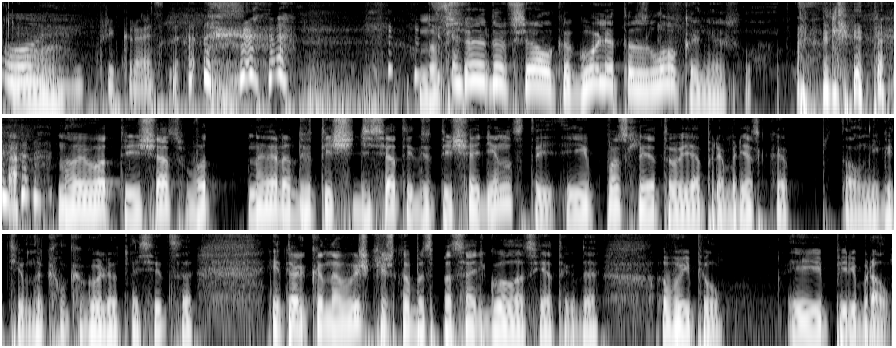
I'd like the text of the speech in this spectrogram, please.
Ой, прекрасно. Но все это, все алкоголь, это зло, конечно. Ну и вот, и сейчас, вот, наверное, 2010-2011, и после этого я прям резко стал негативно к алкоголю относиться. И только на вышке, чтобы спасать голос, я тогда выпил и перебрал.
